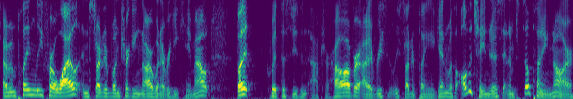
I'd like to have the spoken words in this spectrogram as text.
I've been playing League for a while and started one tricking Gnar whenever he came out, but quit the season after. However, I have recently started playing again with all the changes and I'm still playing Gnar,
